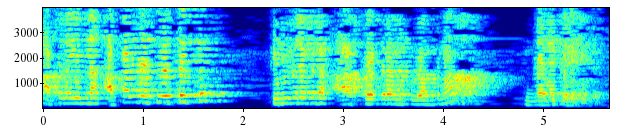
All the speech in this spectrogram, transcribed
අතල ඉන්න අකල්වැසියෙක් එක්ක පිළිවෙලකට ආශ්‍රය කරන්න පුළුවන්කම නැති කෙනෙකුට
